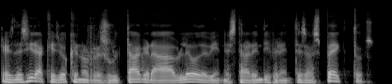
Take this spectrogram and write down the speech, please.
es decir, aquello que nos resulta agradable o de bienestar en diferentes aspectos.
